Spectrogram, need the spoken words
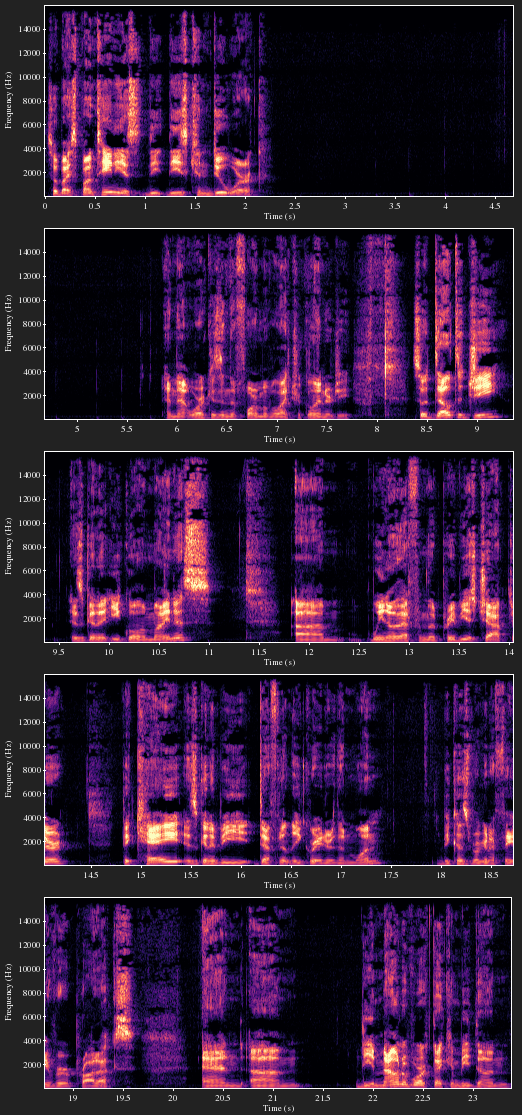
So by spontaneous, th- these can do work, and that work is in the form of electrical energy. So delta G is going to equal a minus um, we know that from the previous chapter. The K is going to be definitely greater than 1 because we're going to favor products. And um, the amount of work that can be done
